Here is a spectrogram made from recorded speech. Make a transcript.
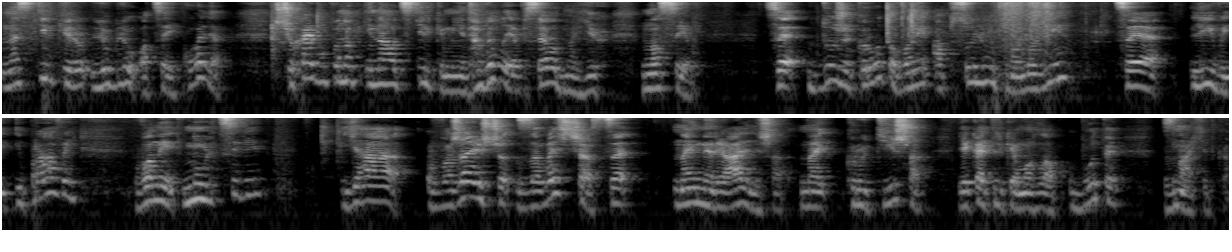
настільки люблю оцей колір, що хай б і на от стільки мені давило, я все одно їх носив. Це дуже круто, вони абсолютно нові. Це лівий і правий, вони нульцеві. Я вважаю, що за весь час це найнереальніша, найкрутіша, яка тільки могла б бути знахідка.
